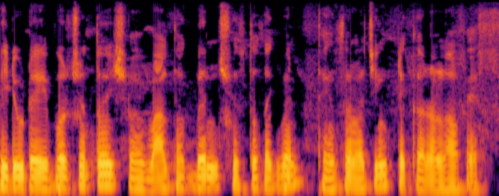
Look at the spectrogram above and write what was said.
ভিডিওটা এই পর্যন্তই। সবাই ভালো থাকবেন, সুস্থ থাকবেন। Thanks for watching take care আল্লাহ হাফেজ।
